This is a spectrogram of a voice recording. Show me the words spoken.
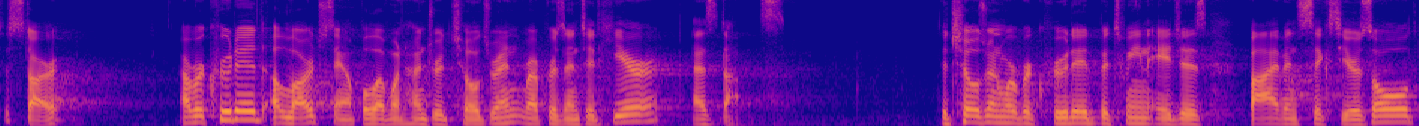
To start, I recruited a large sample of 100 children represented here as dots. The children were recruited between ages 5 and 6 years old,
